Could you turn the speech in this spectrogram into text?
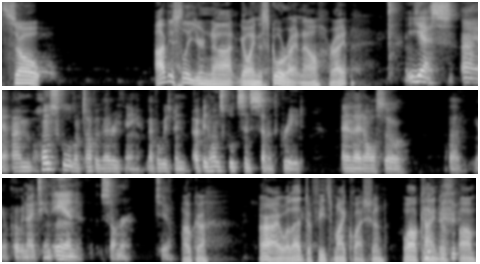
so obviously you're not going to school right now, right? Yes, I, I'm homeschooled on top of everything. I've always been I've been homeschooled since seventh grade, and that also, uh, you know, COVID nineteen and summer too. Okay. All right. Well, that defeats my question. Well, kind of. um,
